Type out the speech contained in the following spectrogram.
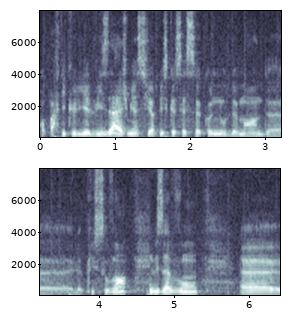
en particulier le visage bien sûr, puisque c'est ce que nous demande le plus souvent. Nous avons euh,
